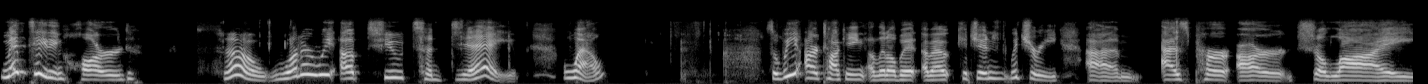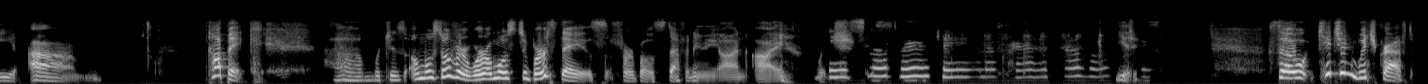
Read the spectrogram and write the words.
Meditating hard. So, what are we up to today? Well, so we are talking a little bit about kitchen witchery, um, as per our July um, topic, um, which is almost over. We're almost to birthdays for both Stephanie and I, which It's my birthday and I'm proud I want Yes. to. So, kitchen witchcraft.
